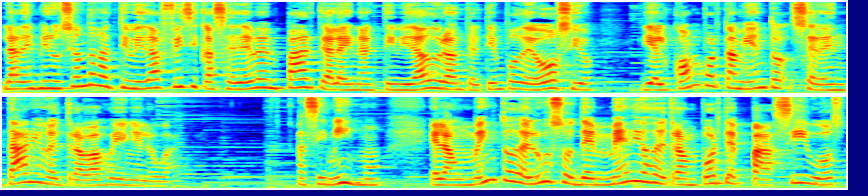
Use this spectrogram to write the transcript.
La disminución de la actividad física se debe en parte a la inactividad durante el tiempo de ocio, y el comportamiento sedentario en el trabajo y en el hogar. Asimismo, el aumento del uso de medios de transporte pasivos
